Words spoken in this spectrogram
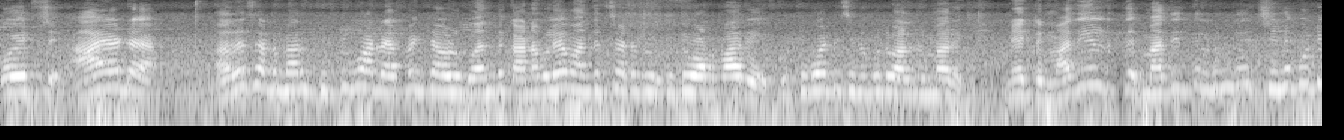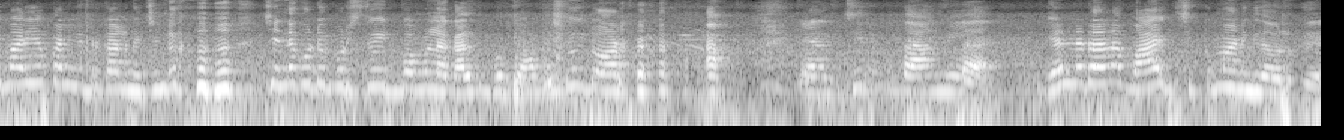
போயிடுச்சு. ஆயாட்ட அதான் சொல்ற மாதிரி குட்டி போடுற எஃபெக்ட் அவளுக்கு வந்து கனவுலே வந்துருச்சு சட்டத்துக்கு குட்டி போடுற மாதிரி. குட்டி போட்டு சின்ன குட்டி வளர்க்குற மாதிரி. நேற்று மதியத்து மதியத்துலேருந்து சின்ன குட்டி மாதிரியே பண்ணிக்கிட்டு இருக்காளுங்க. சின்ன சின்ன குட்டி பிடிச்சி தூக்கிட்டு போகல கழுத்து பிடிச்சி அப்படி தூக்கிட்டு ஓடுற. எனக்கு சிரிப்பு தாங்கலை. என்னடானா வாய் சிக்கமா நிற்குது அவளுக்கு.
